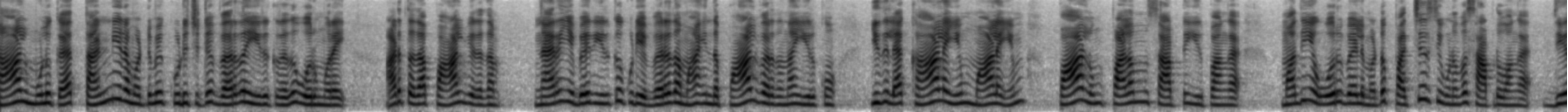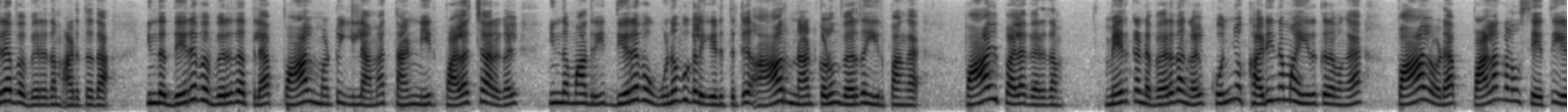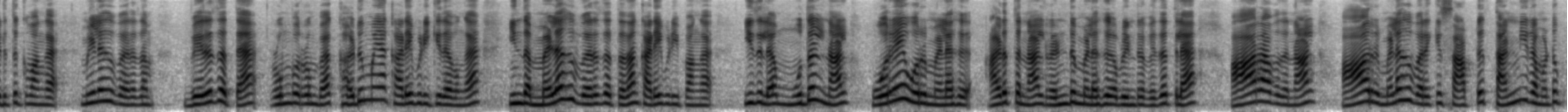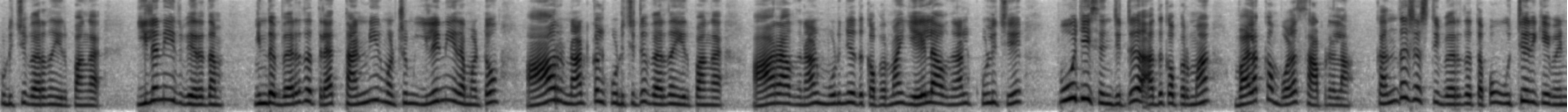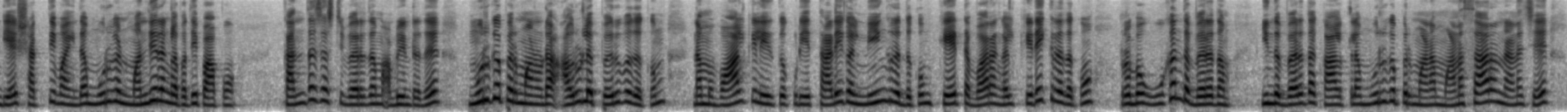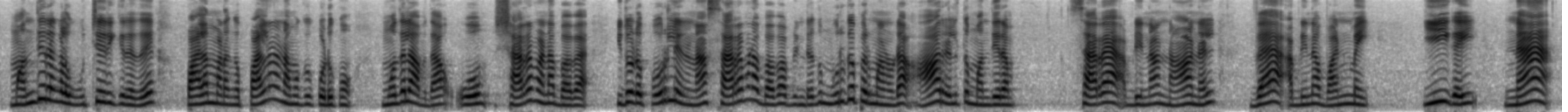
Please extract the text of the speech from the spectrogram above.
நாள் முழுக்க தண்ணீரை மட்டுமே குடிச்சிட்டு விரதம் இருக்கிறது ஒரு முறை. அடுத்ததா பால் விரதம். நிறைய பேர் இருக்கக்கூடிய விரதமா இந்த பால் விரதம் தான் இருக்கும். இதுல காலையும், மாலையும் பாலும், பழமும் சாப்பிட்டு இருப்பாங்க. மதியம் ஒரு வேளை மட்டும் பச்சரிசி உணவை சாப்பிடுவாங்க. திரவ விரதம் அடுத்ததா. இந்த திரவ விரதத்தில் பால் மட்டும் இல்லாமல் தண்ணீர், பழச்சாறுகள் இந்த மாதிரி திரவ உணவுகளை எடுத்துட்டு ஆறு நாட்களும் விரதம் இருப்பாங்க. பால் பழ விரதம். மேற்கண்ட விரதங்கள் கொஞ்சம் கடினமாக இருக்கிறவங்க, பாலோட பழங்களும் சேர்த்து எடுத்துக்குவாங்க. மிளகு விரதம். விரதத்தை ரொம்ப ரொம்ப கடுமையாக கடைபிடிக்கிறவங்க, இந்த மிளகு விரதத்தை தான் கடைபிடிப்பாங்க. இதில் முதல் நாள் ஒரே ஒரு மிளகு, அடுத்த நாள் ரெண்டு மிளகு அப்படின்ற விதத்தில் ஆறாவது நாள் ஆறு மிளகு வரைக்கும் சாப்பிட்டு தண்ணீரை மட்டும் குடித்து விரதம் இருப்பாங்க. இளநீர் விரதம். இந்த விரதத்தில் தண்ணீர் மற்றும் இளநீரை மட்டும் ஆறு நாட்கள் குடிச்சிட்டு விரதம் இருப்பாங்க. ஆறாவது நாள் முடிஞ்சதுக்கப்புறமா ஏழாவது நாள் குளித்து பூஜை செஞ்சுட்டு அதுக்கப்புறமா வழக்கம் போல் சாப்பிடலாம். கந்த சஷ்டி விரதத்தப்போ உச்சரிக்க வேண்டிய சக்தி வாய்ந்த முருகன் மந்திரங்களை பற்றி பார்ப்போம். கந்த சஷ்டி விரதம் அப்படின்றது முருகப்பெருமானோட அருளை பெறுவதற்கும், நம்ம வாழ்க்கையில் இருக்கக்கூடிய தடைகள் நீங்கிறதுக்கும் கேட்ட வரங்கள் கிடைக்கிறதுக்கும் ரொம்ப உகந்த விரதம். இந்த விரத காலத்தில் முருகப்பெருமானை மனசார நினச்சி மந்திரங்களை உச்சரிக்கிறது பல மடங்கு பலனை நமக்கு கொடுக்கும். முதலாவதா ஓம் சரவண பவ. இதோட பொருள் என்னன்னா, சரவண பவ அப்படின்றது முருகப்பெருமானோட ஆறு எழுத்து மந்திரம். சர அப்படின்னா நாணல், வ அப்படின்னா வன்மை, ஈகை, ந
